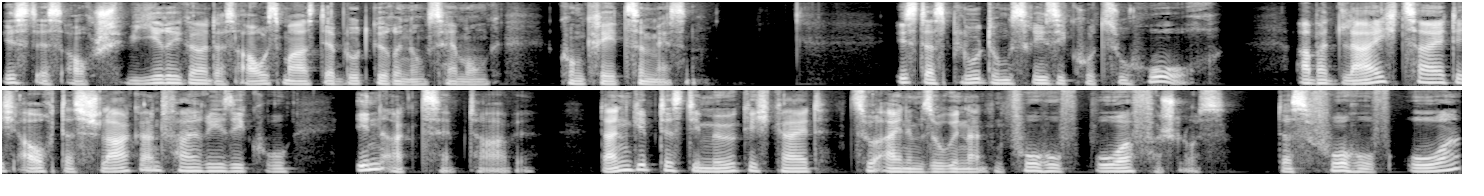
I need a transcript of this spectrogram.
ist es auch schwieriger, das Ausmaß der Blutgerinnungshemmung konkret zu messen. Ist das Blutungsrisiko zu hoch, aber gleichzeitig auch das Schlaganfallrisiko inakzeptabel, dann gibt es die Möglichkeit zu einem sogenannten Vorhofohrverschluss. Das Vorhofohr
